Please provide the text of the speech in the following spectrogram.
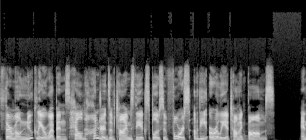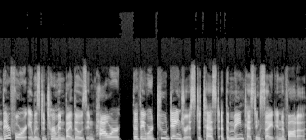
thermonuclear weapons held hundreds of times the explosive force of the early atomic bombs. And therefore, it was determined by those in power that they were too dangerous to test at the main testing site in Nevada.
